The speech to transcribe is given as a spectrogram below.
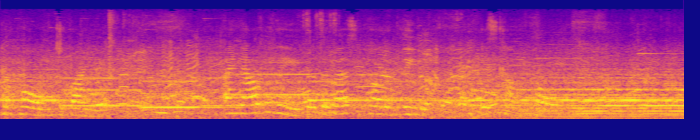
come home to find it. I now believe that the best part of leaving is coming home.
